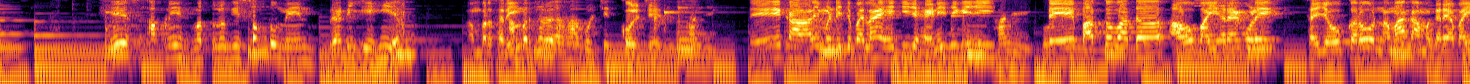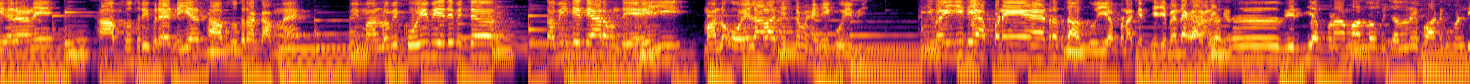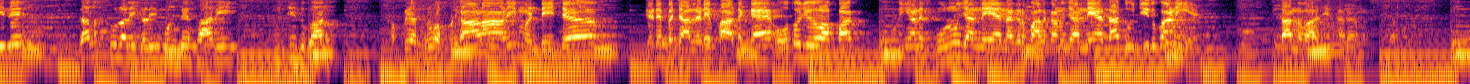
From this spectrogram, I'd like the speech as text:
ਇਹ ਆਪਣੀ ਮਤਲਬ ਕਿ ਸਭ ਤੋਂ ਮੇਨ ਵੈਰਾਈਟੀ ਇਹੀ ਹੈ। ਅੰਮ੍ਰਿਤਸਰੀ? ਅੰਮ੍ਰਿਤਸਰ ਹਾਂ ਕੁਲਚੇ। ਕੁਲਚੇ ਦੀ। ਹਾਂਜੀ। ਤੇ ਇਹ ਕਾਰ ਵਾਲੀ ਮੰਡੀ 'ਚ ਪਹਿਲਾਂ ਇਹ ਚੀਜ਼ ਹੈ ਨਹੀਂ ਸੀਗੀ ਜੀ। ਹਾਂਜੀ। ਤੇ ਵੱਧ ਤੋਂ ਵੱਧ ਆਓ ਬਾਈ ਹਰਿਆਂ ਕੋਲੇ ਸਹਿਯੋਗ ਕਰੋ ਨਵਾਂ ਕੰਮ ਕਰਿਆ ਬਾਈ ਹਰਿਆਂ ਨੇ। ਸਾਫ਼ ਸੁਥਰੀ ਵੈਰਾਈਟੀ ਹੈ ਸਾਫ਼ ਸੁਥਰਾ ਕੰਮ ਹੈ। ਵੀ ਮੰਨ ਲਓ ਵੀ ਕੋਈ ਵੀ ਇਹਦੇ ਵਿੱਚ ਤਵੀ ਤੇ ਤਿਆਰ ਹੁੰਦੇ ਆ ਇਹ ਜੀ। ਮੰਨ ਲਓ ਆਇਲ ਵਾਲਾ ਸਿਸਟਮ ਹੈ ਨਹੀਂ ਕੋਈ ਵੀ। ਜੀ ਬਾਈ ਜੀ ਤੇ ਆਪਣੇ ਐਡਰੈਸ ਦੱਸ ਦਿਓ ਜੀ ਆਪਣਾ ਕਿੱਥੇ ਜੇ ਪੈਂਦਾ ਕਾਰ ਵਾਲੀ 'ਚ ਐਡਰੈਸ ਵੀਰ ਜੀ ਆਪਣਾ ਮੰਨ ਲਓ ਵਿਚਾਲੇ ਫਾਟਕ ਮੰਡੀ ਦੇ ਗੱਲ ਸਕੂਲ ਵਾਲੀ ਗਲੀ ਮੁੜਦੇ ਸਾਰੀ ਦੂਜੀ ਦੁਕਾਨ ਖੱਬੇ ਹੱਥ ਨੂੰ ਆਪਣੀ। ਕਾਲਾਂ ਵਾਲੀ ਮੰਡੀ 'ਚ ਜਿਹੜੇ ਵਿਚਾਲੜੇ ਫਾਟਕ ਹੈ ਉਹ ਤੋਂ ਜਦੋਂ ਆਪਾਂ ਕੁੜੀਆਂ ਵਾਲੇ ਸਕੂਲ ਨੂੰ ਜਾਂਦੇ ਆ ਨਗਰਪਾਲਿਕਾ ਨੂੰ ਜਾਂਦੇ ਆ ਤਾਂ ਦੂਜੀ ਦੁਕਾਨ ਹੀ ਹੈ। ਧੰਨਵਾਦ ਜੀ ਸਾਰਿਆਂ ਦਾ।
